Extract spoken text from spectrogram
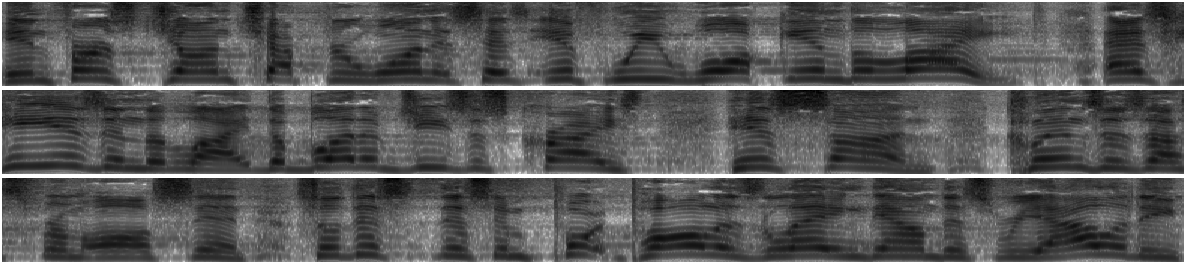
In First John chapter 1, it says, if we walk in the light, as he is in the light, the blood of Jesus Christ, his son, cleanses us from all sin. So this, this important, Paul is laying down this reality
